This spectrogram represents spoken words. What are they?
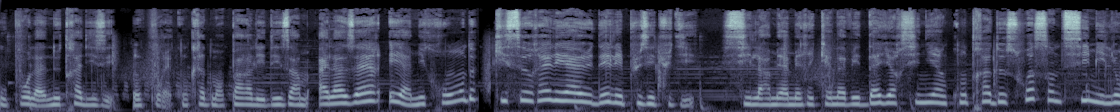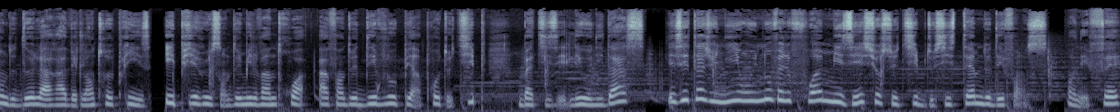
ou pour la neutraliser. On pourrait concrètement parler des armes à laser et à micro-ondes qui seraient les AED les plus étudiées. Si l'armée américaine avait d'ailleurs signé un contrat de 66 millions de dollars avec l'entreprise Epirus en 2023 afin de développer un prototype baptisé Leonidas, les États-Unis ont une nouvelle fois misé sur ce type de système de défense. En effet,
